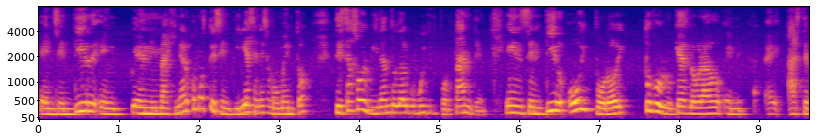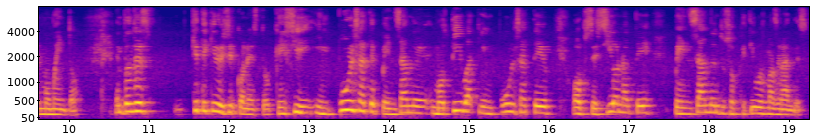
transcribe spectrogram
en sentir, en, imaginar cómo te sentirías en ese momento, te estás olvidando de algo muy importante, en sentir hoy por hoy todo lo que has logrado eh, hasta el momento. Entonces, ¿Qué te quiero decir con esto? Que sí, impúlsate pensando, motívate, impúlsate, obsesiónate pensando en tus objetivos más grandes,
